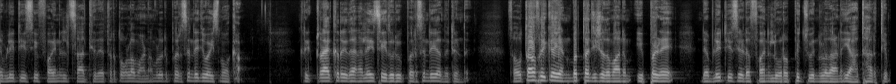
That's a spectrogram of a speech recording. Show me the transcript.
ഡബ്ല്യു ടി സി ഫൈനൽ സാധ്യത എത്രത്തോളമാണ്? നമ്മളൊരു പെർസെന്റേജ് വൈസ് നോക്കാം. ക്രിക് ട്രാക്കർ ഇത് അനലൈസ് ചെയ്തൊരു പെർസെന്റേജ് തന്നിട്ടുണ്ട് സൗത്ത് ആഫ്രിക്ക എൺപത്തഞ്ച് ശതമാനം ഇപ്പോഴേ ഡബ്ല്യു ടി സിയുടെ ഫൈനൽ ഉറപ്പിച്ചു എന്നുള്ളതാണ് യാഥാർത്ഥ്യം.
